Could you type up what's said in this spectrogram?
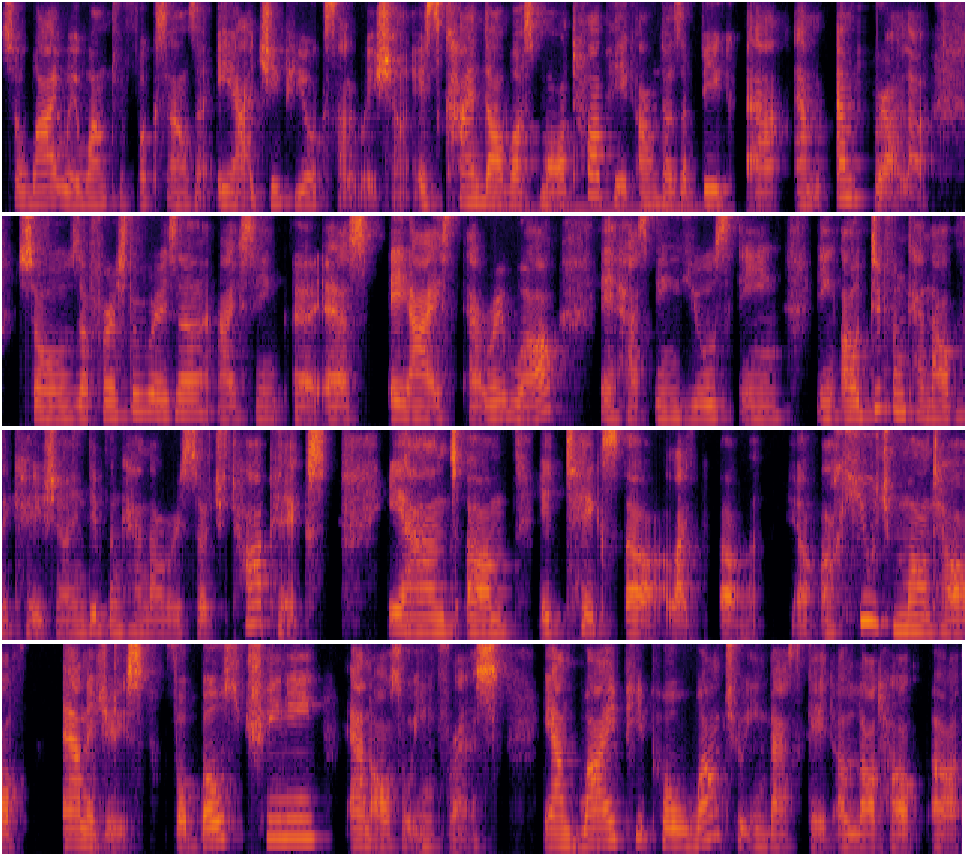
So why we want to focus on the AI GPU acceleration? It's kind of a small topic under the big uh, umbrella. So the first reason I think uh, is AI is everywhere. It has been used in, in all different kind of application, in different kind of research topics. And um, it takes uh, like uh, you a huge amount of energies for both training and also inference and why people want to investigate a lot of uh,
